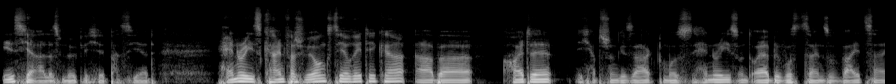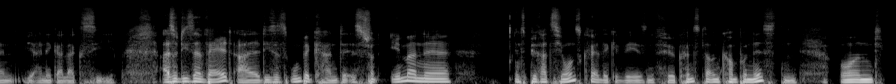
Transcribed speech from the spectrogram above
ist ja alles Mögliche passiert. Henry ist kein Verschwörungstheoretiker, aber heute, ich habe es schon gesagt, muss Henrys und euer Bewusstsein so weit sein wie eine Galaxie. Also dieser Weltall, dieses Unbekannte ist schon immer eine Inspirationsquelle gewesen für Künstler und Komponisten. Und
